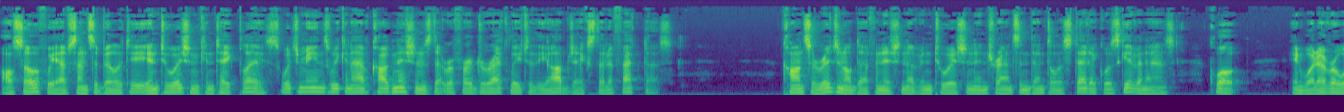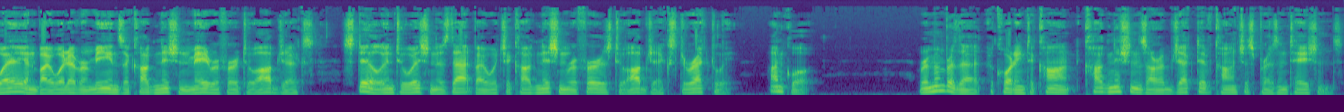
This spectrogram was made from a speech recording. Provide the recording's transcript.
Also, if we have sensibility, intuition can take place, which means we can have cognitions that refer directly to the objects that affect us. Kant's original definition of intuition in Transcendental Aesthetic was given as, quote, In whatever way and by whatever means a cognition may refer to objects, still intuition is that by which a cognition refers to objects directly. Unquote. Remember that, according to Kant, cognitions are objective conscious presentations.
